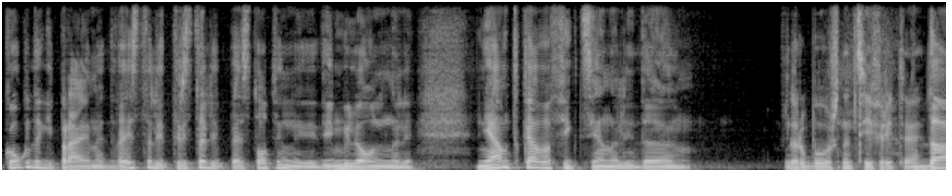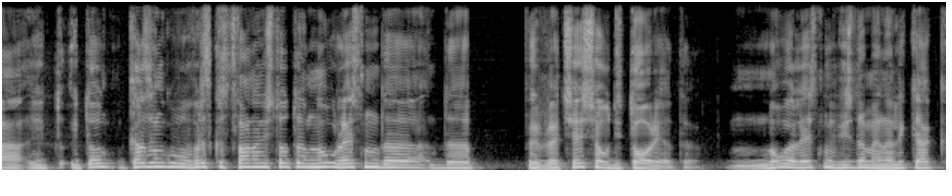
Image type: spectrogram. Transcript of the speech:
колко да ги правиме? 200 ли, 300 ли, 500 ли, 1 милион ли? Нали? Нямам такава фикция, нали, да... Да рубуваш на цифрите. Да, и, и то казвам го във връзка с това, нали, защото е много лесно да, да привлечеш аудиторията. Много е лесно, виждаме нали, как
